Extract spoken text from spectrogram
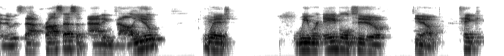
And it was that process of adding value, yeah. which we were able to, you know, take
